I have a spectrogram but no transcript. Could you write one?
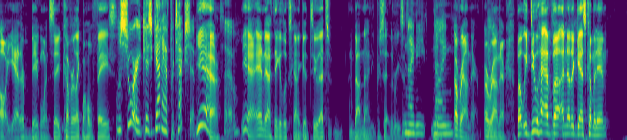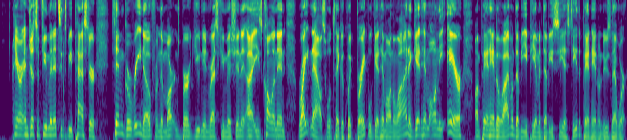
Oh yeah, they're big ones. They cover like my whole face. well, sure, because you got to have protection. Yeah. So Yeah, and I think it looks kind of good too. That's about ninety percent of the reason. ninety nine. around there, around there. But we do have uh, another guest coming in. Here in just a few minutes, it's to be Pastor Tim Guerrino from the Martinsburg Union Rescue Mission. Uh, he's calling in right now, so we'll take a quick break. We'll get him on the line and get him on the air on Panhandle Live on WEPM and WCST, the Panhandle News Network.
